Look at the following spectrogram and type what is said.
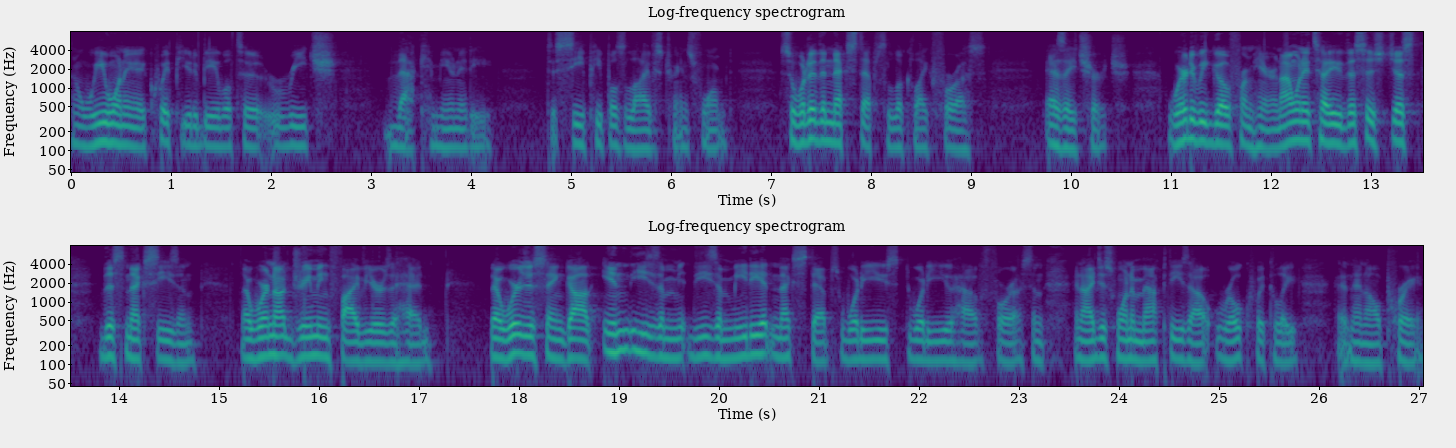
And we want to equip you to be able to reach that community, to see people's lives transformed. So, what do the next steps look like for us as a church? Where do we go from here? And I want to tell you, this is just this next season. That we're not dreaming five years ahead. That we're just saying, God, in these these immediate next steps, what do you what do you have for us? And and I just want to map these out real quickly, and then I'll pray.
